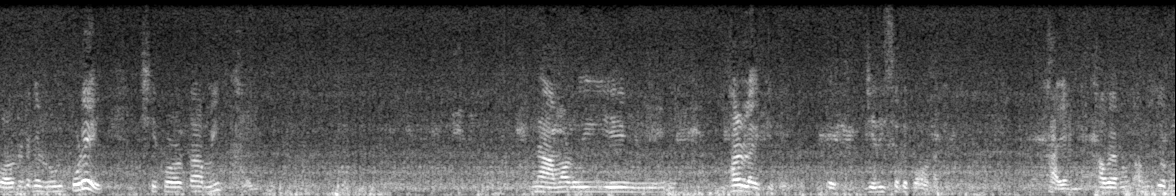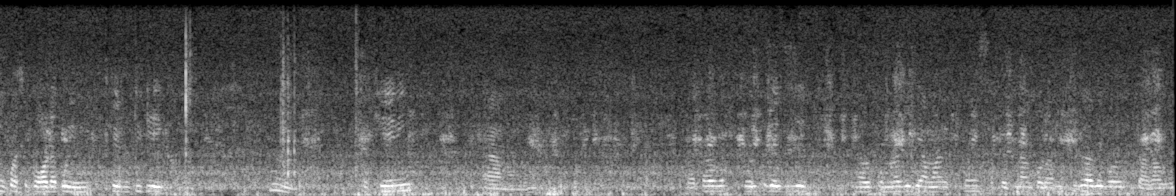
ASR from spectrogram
পরোটাটাকে রোল করে সেই পরোটা আমি খাই। না, আমার ওই ইয়ে ভালো লাগে খেতে জেলির সাথে পরোটা খেতে। খাই আমি, খাব এখন। আমি তো এখন পাশে পরোটা করি? খেয়ে রুটি দিয়েই খাব। হুম খেয়ে নিই। কথা বলতে চাইছি যে, ধরো তোমরা যদি আমার একটুখানি সাপোর্ট না করো, আমি কীভাবে বড় দাঁড়াবো?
